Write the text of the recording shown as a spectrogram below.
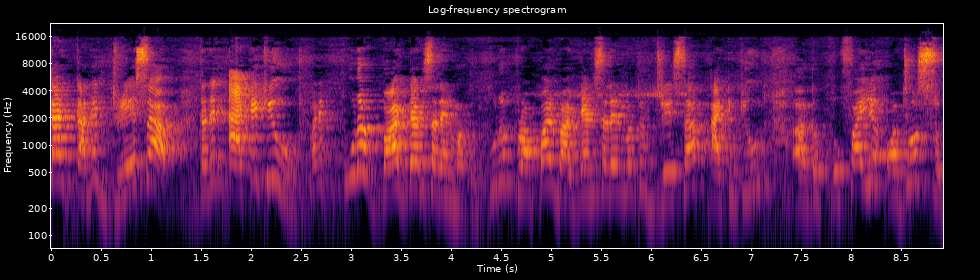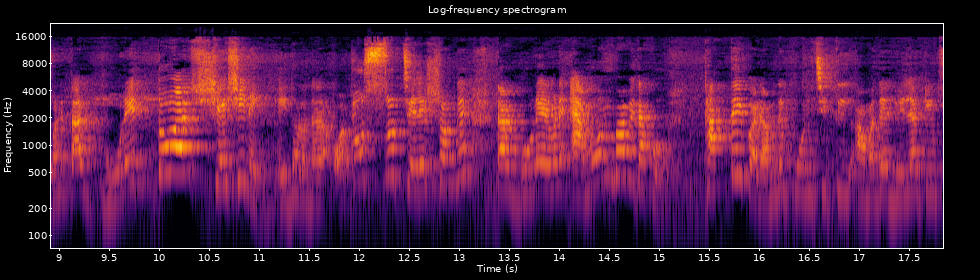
তার, তাদের ড্রেস আপ তাদের অ্যাটিটিউড মানে পুরো বার্ড ড্যান্সারের মতো, পুরো প্রপার বার্ড ড্যান্সারের মতো ড্রেস আপ অ্যাটিটিউড তো প্রোফাইলে অজস্র মানে তার বোনের তো আর শেষই নেই এই ধরনের। অজস্র ছেলের সঙ্গে তার বোনের মানে এমনভাবে দেখো থাকতেই পারে আমাদের পরিচিতি আমাদের রিলেটিভস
